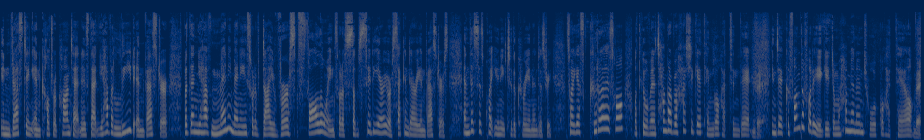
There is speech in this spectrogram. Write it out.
investing in cultural content is that you have a lead investor, but then you have many, many sort of diverse following sort of subsidiary or secondary investors. And this is quite unique to the Korean industry. So I guess 그래서 어떻게 보면 창업을 하시게 된 것 같은데 네. 이제 그 펀드풀의 얘기 좀 하면은 좋을 것 같아요. 네.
